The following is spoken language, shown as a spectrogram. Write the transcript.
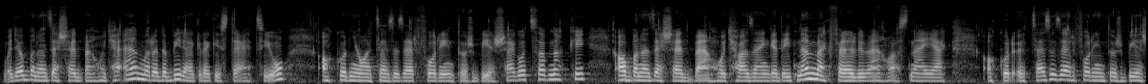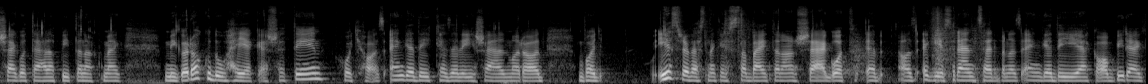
vagy abban az esetben, hogyha elmarad a biregregisztráció, akkor 800 ezer forintos bírságot szabnak ki. Abban az esetben, hogyha az engedélyt nem megfelelően használják, akkor 500 ezer forintos bírságot állapítanak meg, míg a rakodóhelyek esetén, hogyha az engedélykezelés elmarad, vagy észrevesznek egy szabálytalanságot az egész rendszerben az engedélyek, a BIREG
